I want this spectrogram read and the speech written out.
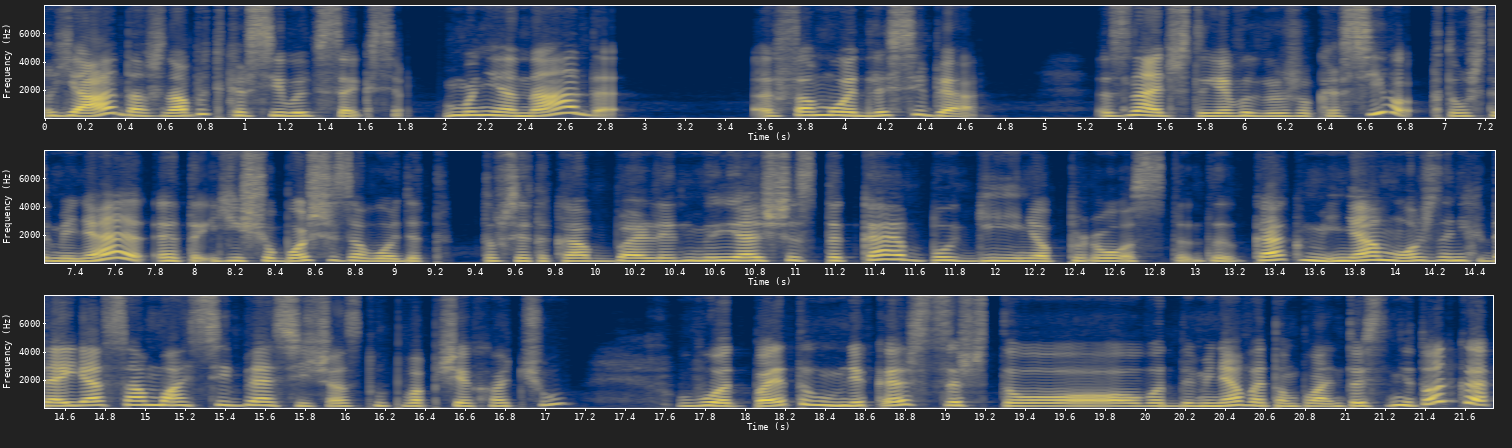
Я должна быть красивой в сексе. Мне надо э, самой для себя знать, что я выгляжу красиво, потому что меня это еще больше заводит. Потому что я такая, блин, ну я сейчас такая богиня просто. Да как меня можно не... Да я сама себя сейчас тут вообще хочу. Вот, поэтому мне кажется, что вот для меня в этом плане, то есть не только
